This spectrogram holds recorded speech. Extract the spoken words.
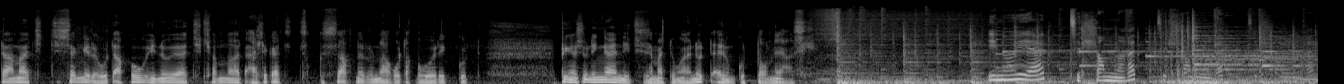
таамаатитсангилагут ақу инуяатиллернерат алакаатитсеққиссаарналунаақутақуаликкут пингасунингаани тисаматунгаанут аюнкутторниараси инуяат тиллернерат тиллернерат тиллернерат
